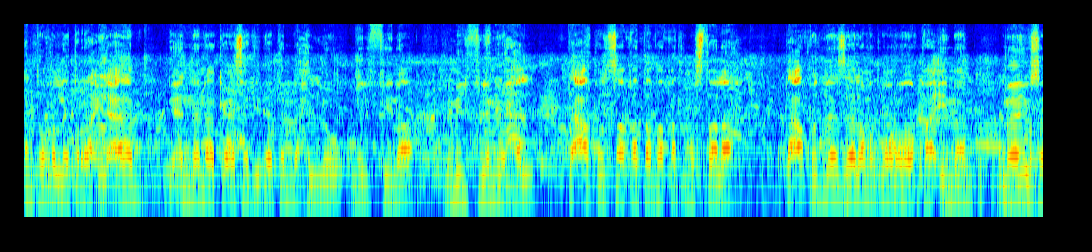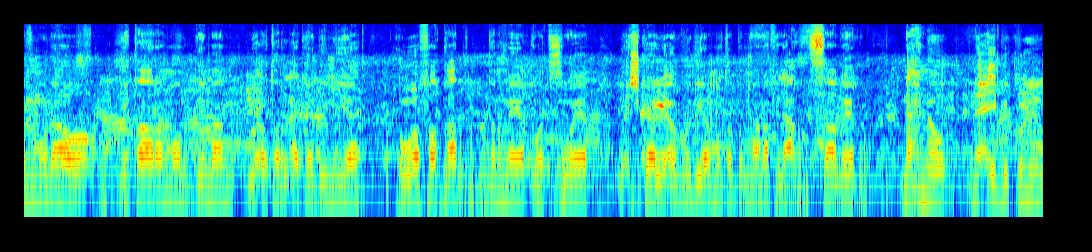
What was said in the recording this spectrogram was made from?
أن تغلط الرأي العام بأننا كأساتذة تم حل ملفنا. الملف لم يحل. تعاقد سقط فقط المصطلح. التعاقد لا زال مضمونه قائما ما يسمونه اطارا منظما لأطر الاكاديميات هو فقط تنميق وتزويق لأشكال العبودية المتضمنة في العقد السابق. نحن نعي بكل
